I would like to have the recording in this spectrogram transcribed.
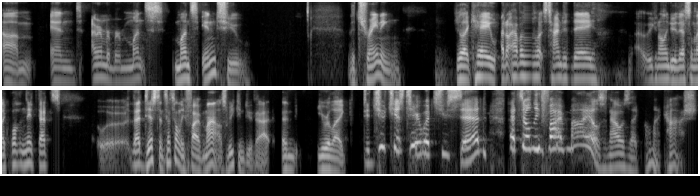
Um, and I remember months months into the training, you're like, hey, I don't have as much time today. We can only do this. I'm like, well, Nate, that's that distance. That's only five miles. We can do that. And you were like, did you just hear what you said? That's only five miles. And I was like, oh my gosh,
